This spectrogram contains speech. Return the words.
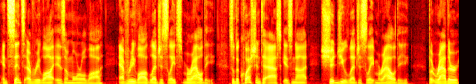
And since every law is a moral law, every law legislates morality. So the question to ask is not, should you legislate morality, but rather,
